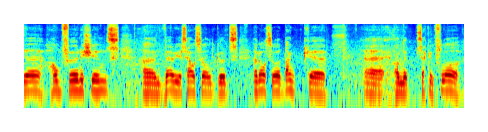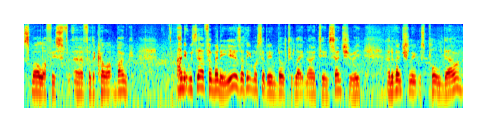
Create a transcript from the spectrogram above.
uh, home furnishings and various household goods, and also a bank. Uh, uh, on the second floor, small office uh, for the co-op bank. And it was there for many years. I think it must have been built in late 19th century, and eventually it was pulled down.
